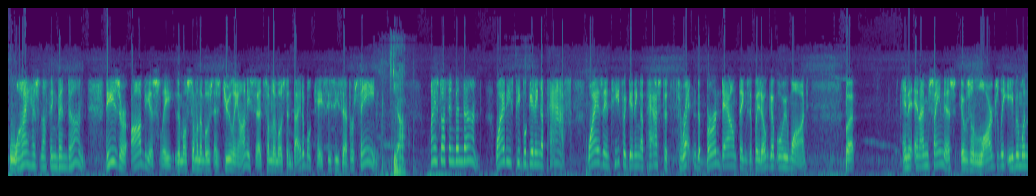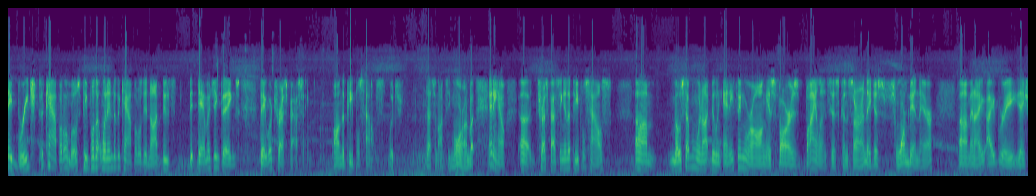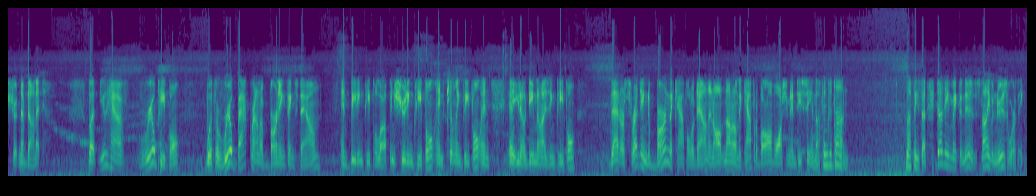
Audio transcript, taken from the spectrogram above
Why has nothing been done? These are obviously the most, some of the most, as Giuliani said, some of the most indictable cases he's ever seen. Yeah. Why has nothing been done? Why are these people getting a pass? Why is Antifa getting a pass to threaten to burn down things if we don't get what we want? But and it, and I'm saying this, it was a largely even when they breached the Capitol, most people that went into the Capitol did not do damaging things. They were trespassing on the people's house, which that's an oxymoron. But anyhow, uh, trespassing in the people's house. Um, most of them were not doing anything wrong as far as violence is concerned. They just swarmed in there, um, and I, I agree they shouldn't have done it. But you have real people with a real background of burning things down and beating people up and shooting people and killing people and uh, you know demonizing people that are threatening to burn the Capitol down and all not only the Capitol but all of Washington D.C. and nothing's done. Nothing's done. It doesn't even make the news. It's not even newsworthy.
